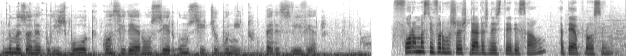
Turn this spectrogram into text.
numa zona de Lisboa que consideram ser um sítio bonito para se viver. Foram as informações dadas nesta edição. Até a próxima.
